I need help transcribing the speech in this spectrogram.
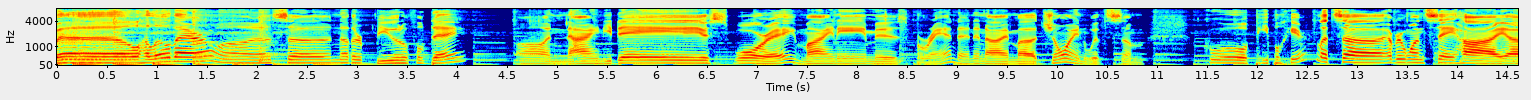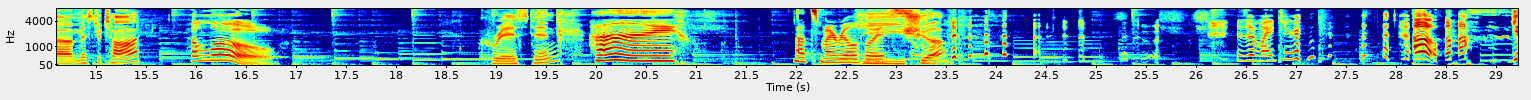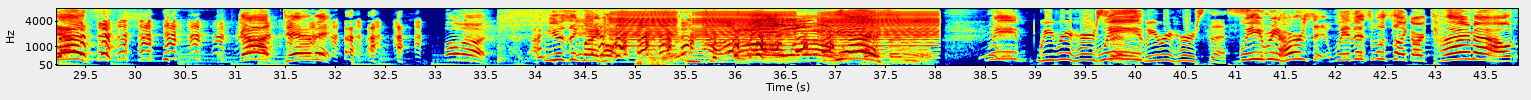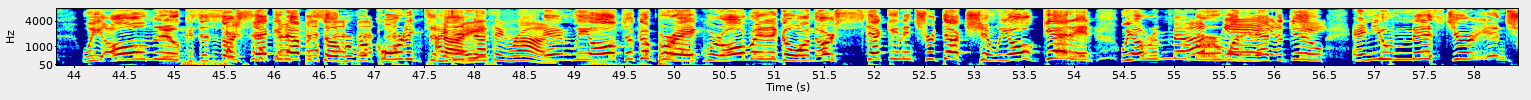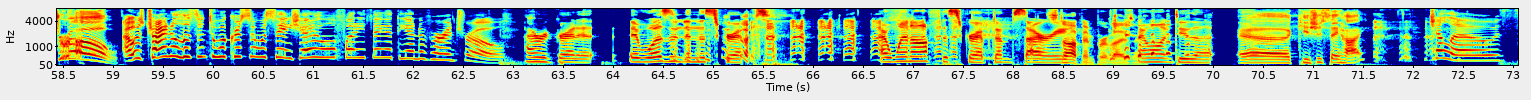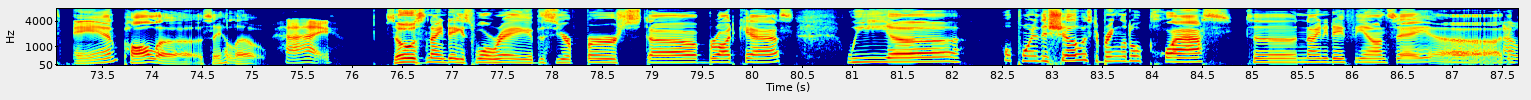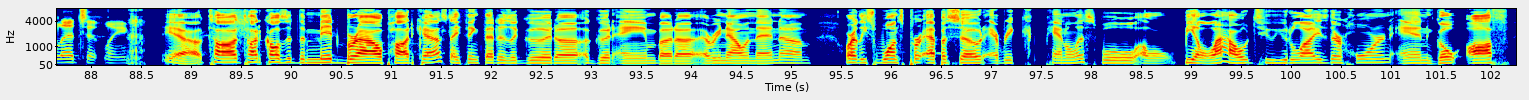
Well, hello there. Uh, it's another beautiful day on 90 Day Soiree. My name is Brandon, and I'm uh, joined with some cool people here. Let's uh, everyone say hi. Uh, Mr. Todd, Hello. Kristen, Hi. That's my real voice. Keisha, Is it my turn? oh, yes! God damn it! Hold on. I'm using my horn. yes! We've We rehearsed We've- this. We rehearsed this. We rehearsed it. We, this was like our timeout. We all knew because this is our second episode. We're recording tonight. I did nothing wrong. And we all took a break. We're all ready to go on our second introduction. We all get it. We all remember what it Okay, had to do. And you missed your intro. I was trying to listen to what Kristen was saying. She had a little funny thing at the end of her intro. I regret it. It wasn't in the script. I went off the script. I'm sorry. Stop improvising. I won't do that. Uh, Keisha, say hi. Cellos. And Paula, say hello. Hi. So it's nine days soiree. If this is your first uh, broadcast, we uh, whole point of this show is to bring a little class to 90 Day Fiance. Uh, think, Allegedly. yeah, Todd Todd calls it the midbrow podcast. I think that is a good uh, a good aim, but uh, every now and then, um, or at least once per episode, every panelist will uh, be allowed to utilize their horn and go off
